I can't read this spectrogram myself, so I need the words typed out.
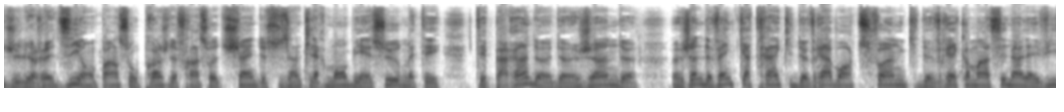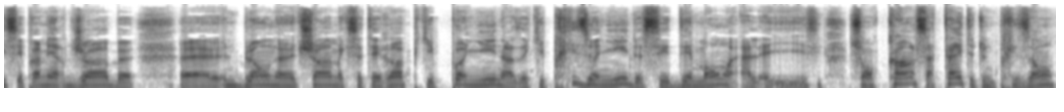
Je le redis, on pense aux proches de François Duchesne, de Suzanne Clermont, bien sûr, mais tes, tes parents d'un jeune, de, un jeune de 24 ans qui devrait avoir du fun, qui devrait commencer dans la vie ses premiers jobs, euh, une blonde, un chum, etc., puis qui est pogné dans un, qui est prisonnier de ses démons. son corps, sa tête est une prison.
